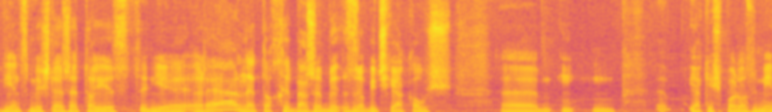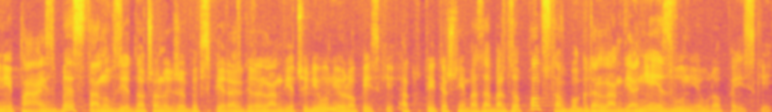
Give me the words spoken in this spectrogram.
Więc myślę, że to jest nierealne. To chyba, żeby zrobić jakąś jakieś porozumienie państw bez Stanów Zjednoczonych, żeby wspierać Grenlandię, czyli Unii Europejskiej, a tutaj też nie ma za bardzo podstaw, bo Grenlandia nie jest w Unii Europejskiej.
